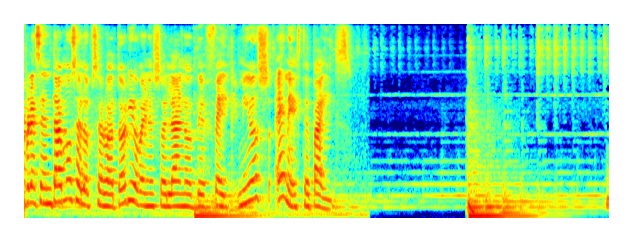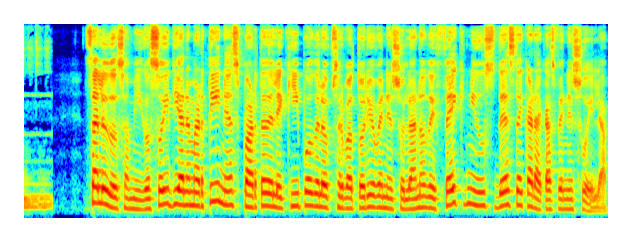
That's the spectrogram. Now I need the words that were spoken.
presentamos el Observatorio Venezolano de Fake News en este país. Saludos amigos, soy Diana Martínez, parte del equipo del Observatorio Venezolano de Fake News desde Caracas, Venezuela.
